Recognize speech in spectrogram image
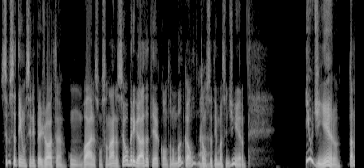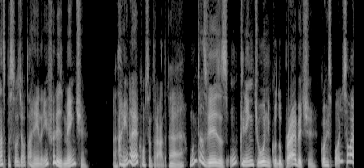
Se você tem um CNPJ com vários funcionários, você é obrigado a ter a conta num bancão, então Ah. você tem bastante dinheiro. E o dinheiro tá nas pessoas de alta renda. Infelizmente, a Assim. renda é concentrada. É. Muitas vezes, um cliente único do private corresponde, sei lá,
